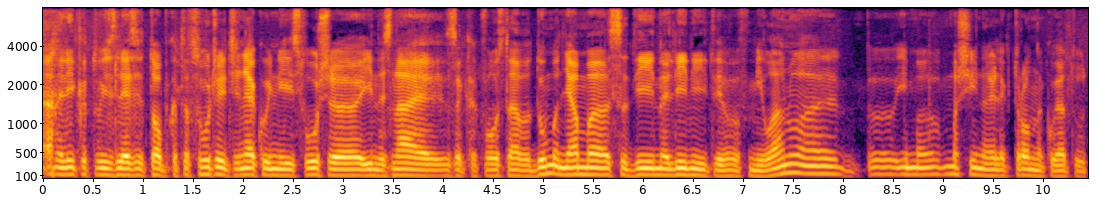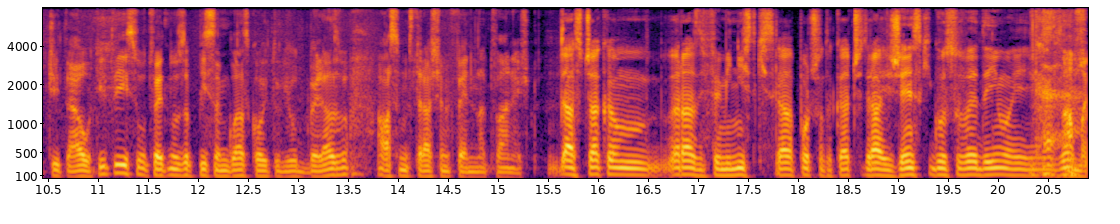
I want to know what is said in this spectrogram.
нали, като излезе топката. В случай, че някой ни слуша и не знае за какво става дума, няма съди на линиите в Милано, а има машина електронна, която отчита аутите и съответно записан глас, който ги отбелязва. Аз съм страшен фен на това нещо. Да, аз чакам разни феминистки сега да почна така, че трябва и женски гласове да има. И... Ама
